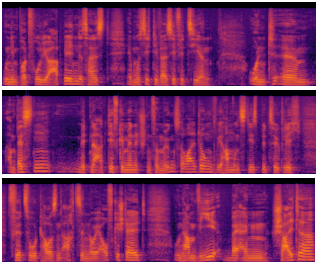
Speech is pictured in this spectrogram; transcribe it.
und im Portfolio abbilden. Das heißt, er muss sich diversifizieren. Und ähm, am besten mit einer aktiv gemanagten Vermögensverwaltung. Wir haben uns diesbezüglich für 2018 neu aufgestellt und haben wie bei einem Schalter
